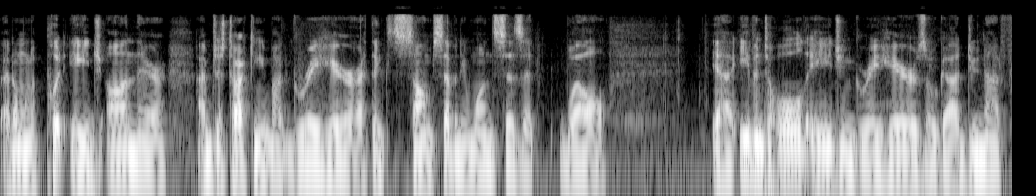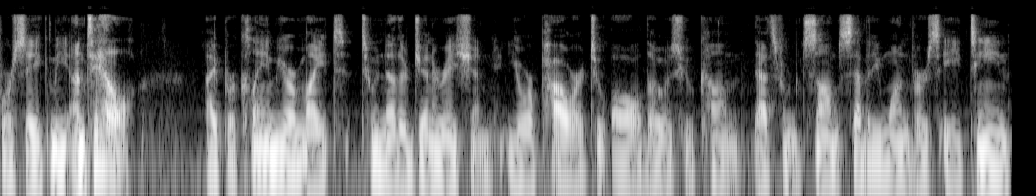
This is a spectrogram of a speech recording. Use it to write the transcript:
i don't want to put age on there i'm just talking about gray hair i think psalm 71 says it well uh, even to old age and gray hairs, O God, do not forsake me until I proclaim your might to another generation, your power to all those who come. That's from Psalm 71, verse 18.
